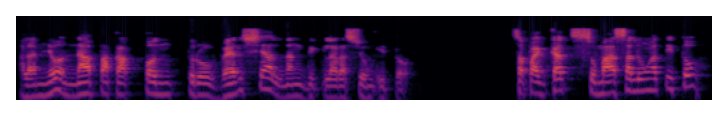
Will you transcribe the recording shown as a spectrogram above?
Alam nyo, napaka-controversial ng deklarasyong ito. Sapagkat sumasalungat ito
